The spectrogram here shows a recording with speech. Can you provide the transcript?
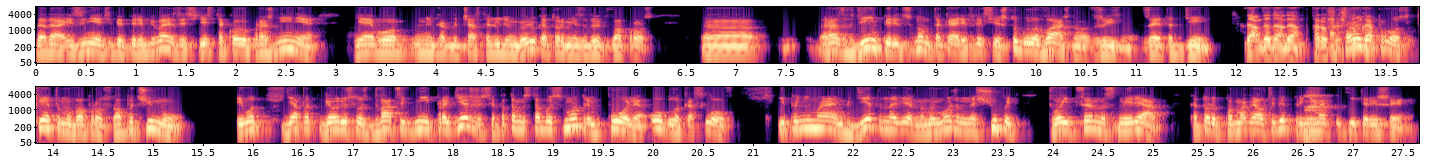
Да-да, извини, я тебя перебиваю, здесь есть такое упражнение, я его как бы часто людям говорю, которые мне задают вопрос. Э, раз в день перед сном такая рефлексия, что было важного в жизни за этот день? Да, да, да, да, хорошая а штука. второй вопрос к этому вопросу, а почему? И вот я говорю, что 20 дней продержишься, потом мы с тобой смотрим поле, облако слов и понимаем, где-то, наверное, мы можем нащупать твой ценностный ряд, который помогал тебе принимать какие-то решения.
